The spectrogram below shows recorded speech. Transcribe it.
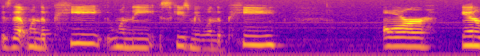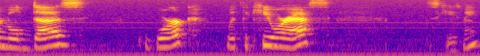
is that when the P when the excuse me when the P R interval does work with the QRS excuse me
